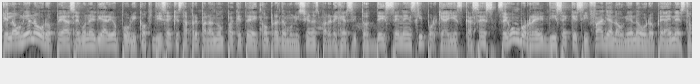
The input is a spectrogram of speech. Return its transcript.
que la Unión Europea, según el diario público, dice que está preparando un paquete de compras de municiones para el ejército de Zelensky porque hay escasez. Según Borrell, dice que si falla la Unión Europea en esto,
